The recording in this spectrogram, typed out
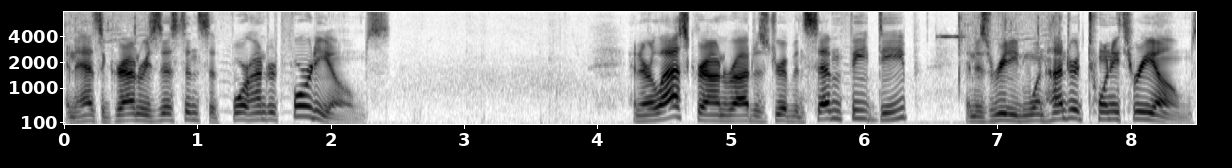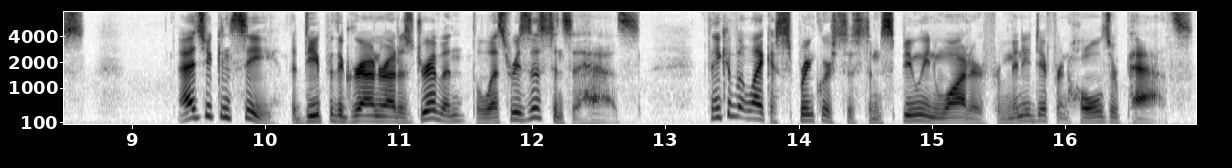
and has a ground resistance of 440 ohms. And our last ground rod was driven seven feet deep and is reading 123 ohms. As you can see, the deeper the ground rod is driven, the less resistance it has. Think of it like a sprinkler system spewing water from many different holes or paths.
